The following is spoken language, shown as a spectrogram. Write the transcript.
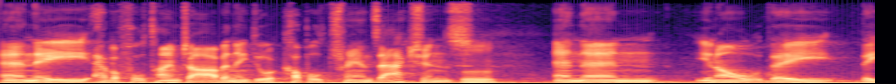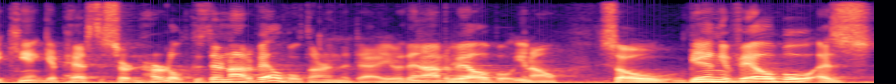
and they have a full time job and they do a couple transactions, Mm-hmm. and then you know they they can't get past a certain hurdle because they're not available during the day or they're not available. You know, so being Yeah. available as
